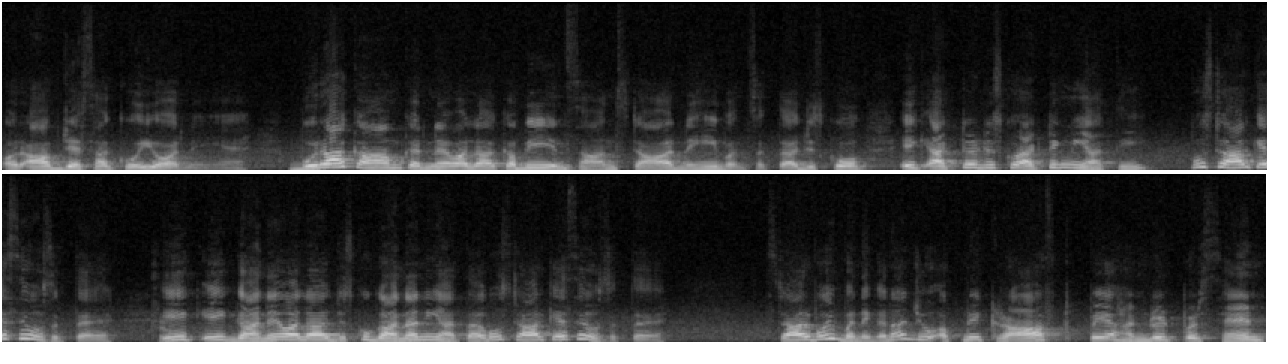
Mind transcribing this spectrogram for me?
और आप जैसा कोई और नहीं है। बुरा काम करने वाला कभी इंसान स्टार नहीं बन सकता। जिसको एक एक्टर जिसको एक्टिंग नहीं आती वो स्टार कैसे हो सकता है? True. एक एक गाने वाला जिसको गाना नहीं आता वो स्टार कैसे हो सकता है? स्टार वही बनेगा ना जो अपने क्राफ्ट पे हंड्रेड परसेंट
